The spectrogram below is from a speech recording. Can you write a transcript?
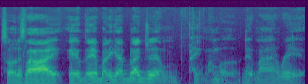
so it's like all right, everybody got black dread. I'm gonna paint. I'm gonna dip mine red.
